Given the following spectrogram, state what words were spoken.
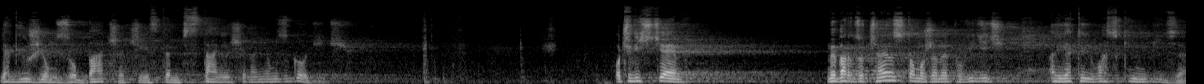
jak już ją zobaczę, czy jestem w stanie się na nią zgodzić? Oczywiście my bardzo często możemy powiedzieć, ale ja tej łaski nie widzę.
